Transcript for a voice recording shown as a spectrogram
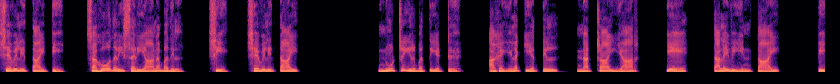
செவிலித்தாய் டி. சகோதரி சரியான பதில். ஷி செவிலித்தாய். நூற்று இருபத்தி எட்டு. அக இலக்கியத்தில் நற்றாய் யார்? ஏ தலைவியின் தாய். பி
